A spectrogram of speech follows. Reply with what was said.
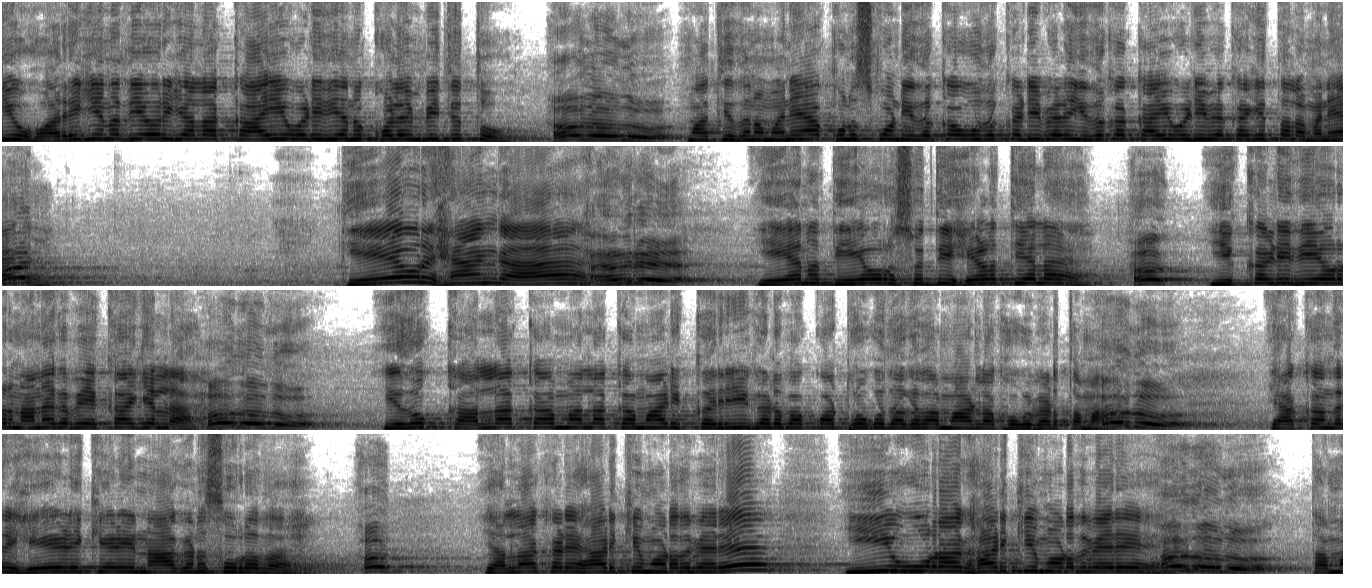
ಈ ಹೊರಗಿನ ದೇವರಿಗೆಲ್ಲ ಕಾಯಿ ಹೊಡಿದೇನು ಕೊಳೆ ಬಿದ್ದಿತ್ತು ಹೌದೌದು. ಮತ್ತು ಇದನ್ನ ಮನ್ಯಾಗ ಕುಣಿಸ್ಕೊಂಡು ಇದಕ್ಕೆ ಉದಕಡಿ ಬೆಳೆ ಇದಕ್ಕೆ ಕಾಯಿ ಹೊಡಿಬೇಕಾಗಿತ್ತಲ್ಲ ಮನ್ಯಾಗ? ದೇವ್ರ ಹೆಂಗ ಏನು ದೇವ್ರ ಸುದ್ದಿ ಹೇಳ್ತಿಯಲ್ಲ? ಹೌದ್. ಈ ಕಡೆ ದೇವ್ರು ನನಗೆ ಬೇಕಾಗಿಲ್ಲ. ಹೌದೌದು. ಇದು ಕಲ್ಲಕ್ಕ ಮಲ್ಲಕ್ಕ ಮಾಡಿ ಕರಿ ಗಡಬ ಕೊಟ್ಟು ಹೋಗೋದಾಗದ ಮಾಡ್ಲಕ್ಕೆ ಹೋಗ್ಬೇಡ್ತಮ್ಮ. ಹೌದು. ಯಾಕಂದ್ರೆ ಹೇಳಿ ಕೇಳಿ ನಾಗಣ ಸೂರದ ಹೌದ್. ಎಲ್ಲ ಕಡೆ ಹಾಡ್ಕಿ ಮಾಡೋದು ಬೇರೆ ಈ ಊರಾಗ ಹಾಡ್ಕಿ ಮಾಡೋದು ಬೇರೆ. ತಮ್ಮ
